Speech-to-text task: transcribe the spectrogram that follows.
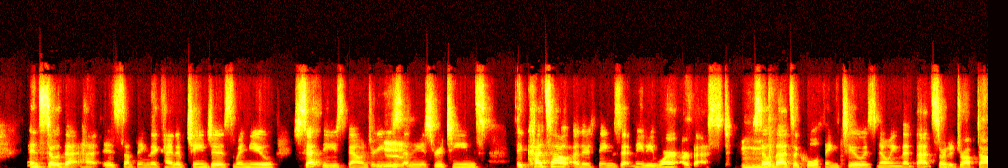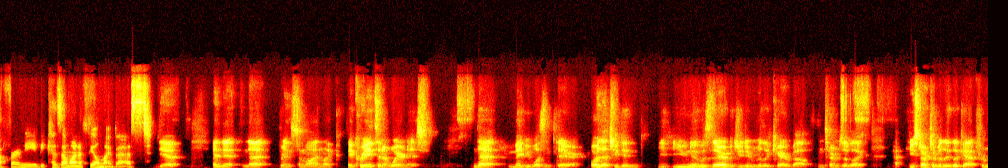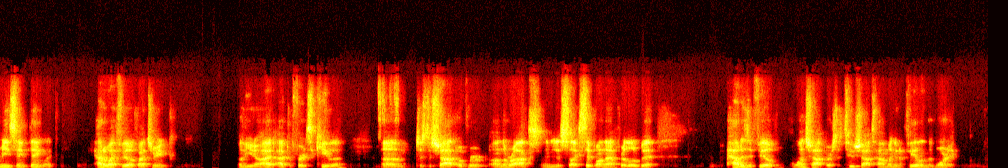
And so that ha- is something that kind of changes when you set these boundaries Yeah. and these routines. It cuts out other things that maybe weren't our best. Mhm. So that's a cool thing too, is knowing that that sort of dropped off for me because I want to feel my best. Yeah. And that, and that brings to mind like it creates an awareness that maybe wasn't there or that you didn't, you, you knew was there, but you didn't really care about in terms of like, you start to really look at, for me, same thing. Like, how do I feel if I drink, well, you know, I, I prefer tequila, um, just a shot over on the rocks and just like sip on that for a little bit. How does it feel one shot versus two shots? How am I going to feel in the morning?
